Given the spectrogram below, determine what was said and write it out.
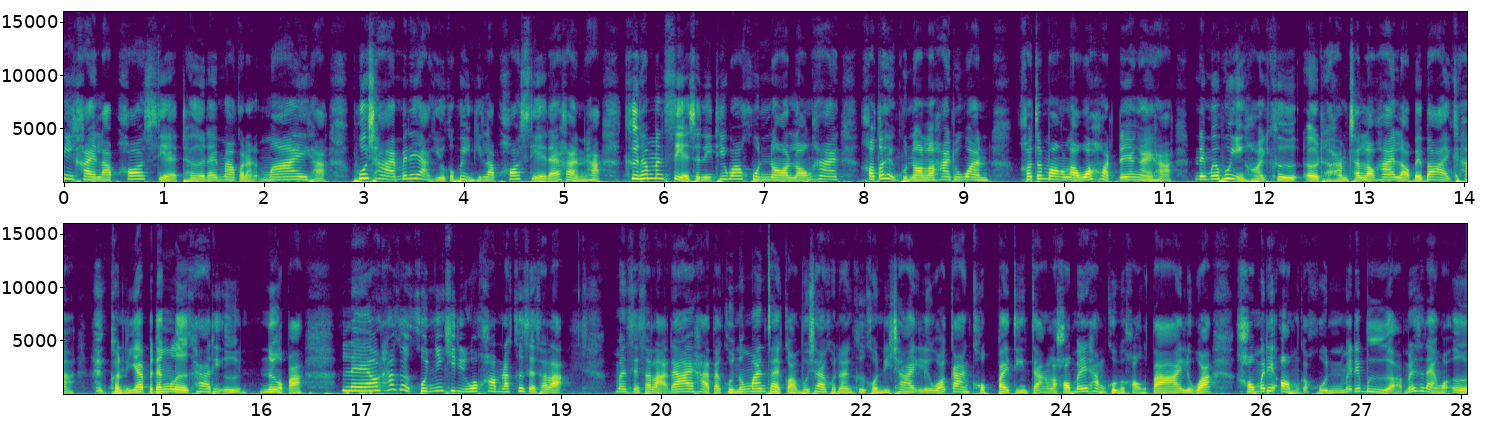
มีใครรับข้อเสียเธอได้มากกว่านั้น ไม่ค่ะ ผู้ชายไม่ได้อยากอยู่กับผู้หญิงที่รับข้อเสียได้ค่ะนั้นค่ะคือถ้ามันเสียชนิดที่ว่าคุณนอนร้องไห้ เขาต้องเห็นคุณนอนร้องไห้ทุกวัน เขาจะมองเราว่าฮอตได้ยังไงคะ ในเมื่อผู้หญิงฮอตคือ เออเธอทำฉันร้องไห้เหรอบายบายค่ะ ขออนุญาตไปนั่งเลอค่าที่อื่นนึกออกปะแล้วถ้าเกิดคุณยิ่งคิดอีว่าความรักคือเสียสละ มันเสียสละได้ค่ะ แต่คุณต้องมั่นใจก่อนผู้ชายคนนั้นคือคนที่ใช่ หรือว่าการคบไปจริงจังแล้วเขาไม่ได้ทำคุณเป็นของตาย หรือว่าเขาไม่ได้อ่อมกับคุณไม่ได้เบื่อ ไม่ได้แสดงว่าเออ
